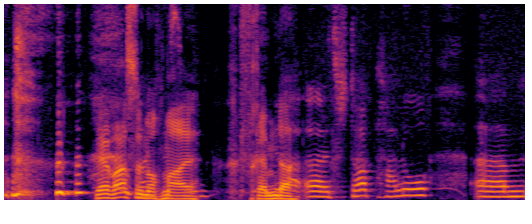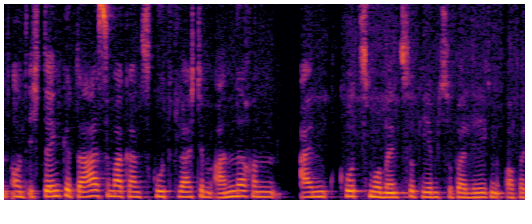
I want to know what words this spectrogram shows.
Wer warst du nochmal? Fremder. Ja, äh, stopp, hallo. Ähm, und ich denke, da ist immer ganz gut, vielleicht dem anderen einen kurzen Moment zu geben, zu überlegen, ob er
